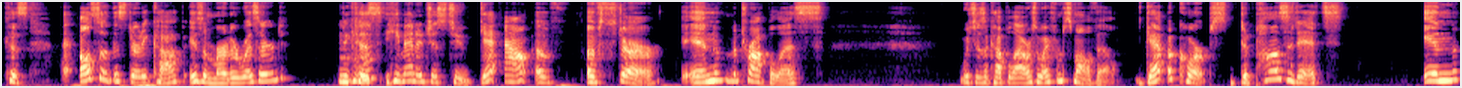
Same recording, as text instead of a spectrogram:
Because uh, also, this dirty cop is a murder wizard mm-hmm. because he manages to get out of, of Stir in Metropolis, which is a couple hours away from Smallville, get a corpse, deposit it in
